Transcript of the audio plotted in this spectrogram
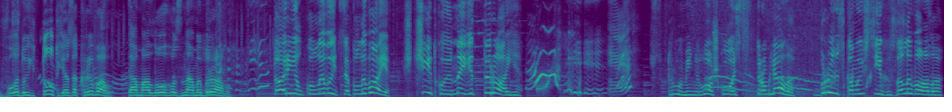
Воду й тут я закривав, та малого з нами брав. Тарілку левиця поливає, щіткою не відтирає. Струмінь ложку ось стромляла, бризками всіх заливала.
